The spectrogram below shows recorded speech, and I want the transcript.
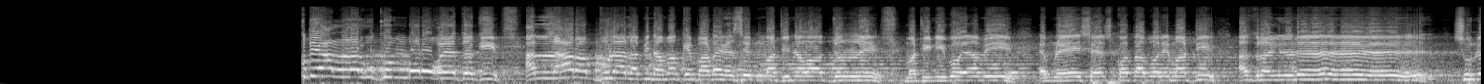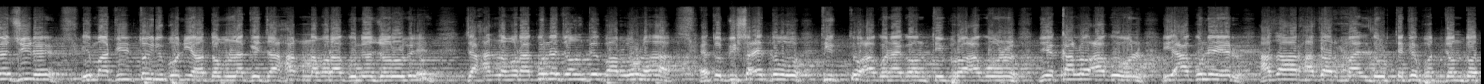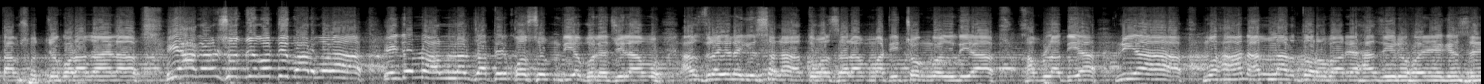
হুকুম বড় হয়ে থাকি। আল্লাহ রাব্বুল আলামিন আমাকে পাঠাইছেন মাটি নেওয়ার জন্য। মাটি নিব আমি। এমনি শেষ কথা বলে মাটি আজরাইল রে। শুনেছি রে, এই মাটির তৈরি বনি আদম লাগে জাহান নামর আগুনে জ্বলবে? জাহান নামর আগুনে জ্বলতে পারব না। এত বিষয় তো তিক্ত আগুন এখন তীব্র আগুন, যে কালো আগুন, এই আগুনের হাজার হাজার মাইল দূর থেকে পর্যন্ত তাপ সহ্য করা যায় না। এই আগুন সহ্য করতে পারব না। এই জন্য আল্লাহর জাতের কসম দিয়ে বলেছিলাম, আজরাইল সালাম মাটি চঙ্গল দিয়া, খাবলা দিয়া নিয়া মহান আল্লাহর দরবারে হাজির হয়ে গেছে।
